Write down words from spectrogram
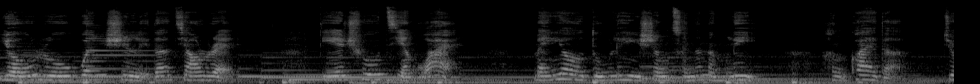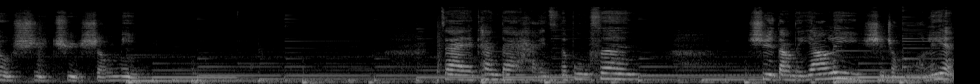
犹如温室里的娇蕊，跌出茧外，没有独立生存的能力。很快的就失去生命。在看待孩子的部分，适当的压力是种磨练。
